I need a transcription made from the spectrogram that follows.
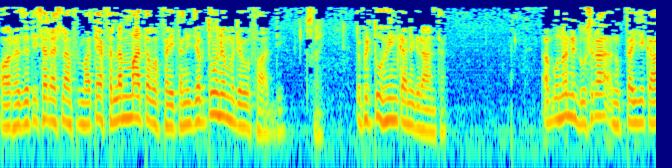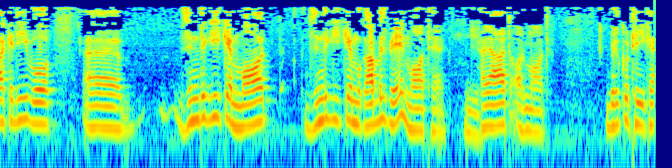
اور حضرت عیسیٰ علیہ السلام فرماتے ہیں فلما توفی تنی جب تو نے مجھے وفات دی۔ صحیح۔ تو پھر تو ہی ان کا نگران تھا۔ اب انہوں نے دوسرا نقطہ یہ کہا کہ جی وہ زندگی کے موت زندگی کے مقابل پہ موت ہے جی۔ حیات اور موت۔ بالکل ٹھیک ہے۔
